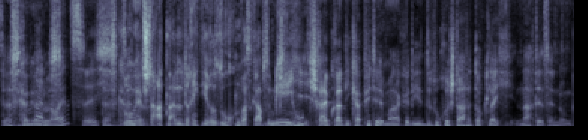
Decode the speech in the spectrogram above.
Das kann ja September Lust. 90? Das kann So, jetzt starten alle direkt ihre Suchen. Was gab's im Nee, Kino? ich, ich schreibe gerade die Kapitelmarke. Die Suche startet doch gleich nach der Sendung.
